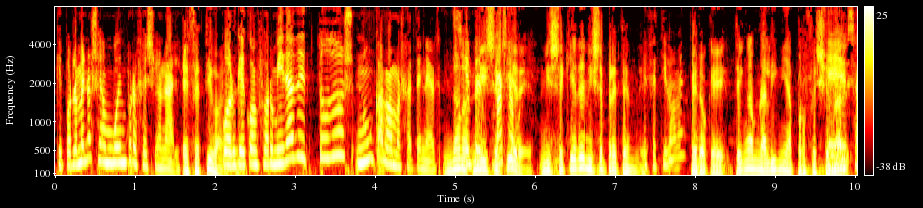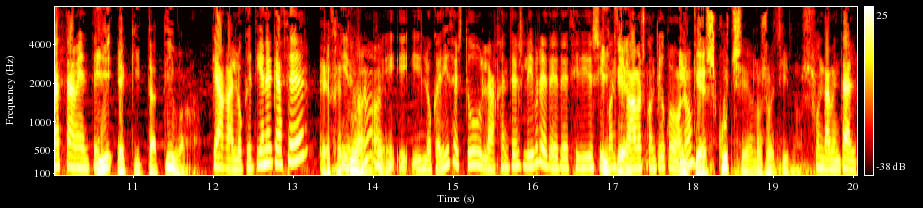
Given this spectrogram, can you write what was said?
que por lo menos sea un buen profesional. Efectivamente. Porque conformidad de todos nunca vamos a tener. No, ni se quiere, ni se quiere ni se pretende. Efectivamente. Pero que tenga una línea profesional Exactamente. y equitativa que haga lo que tiene que hacer Efectivamente. Y, lo que dices tú, la gente es libre de decidir si continuamos contigo o no. Y que escuche a los vecinos. Fundamental.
